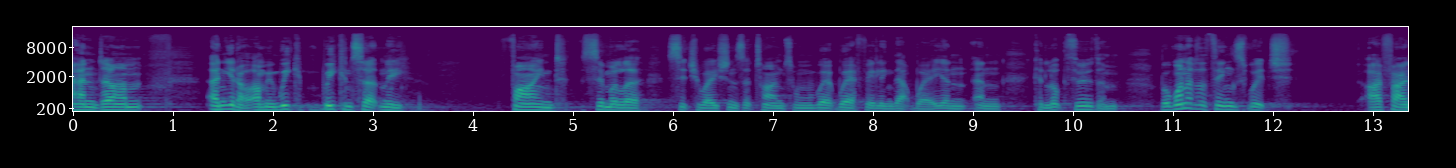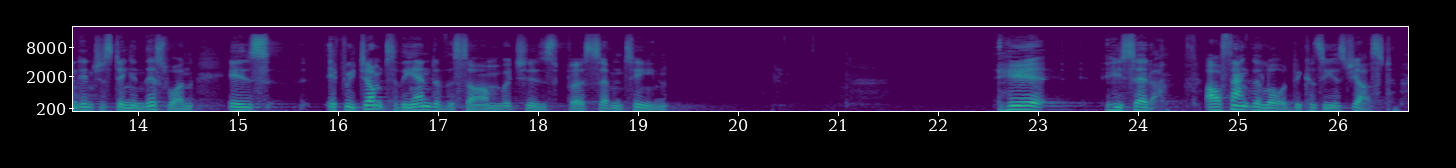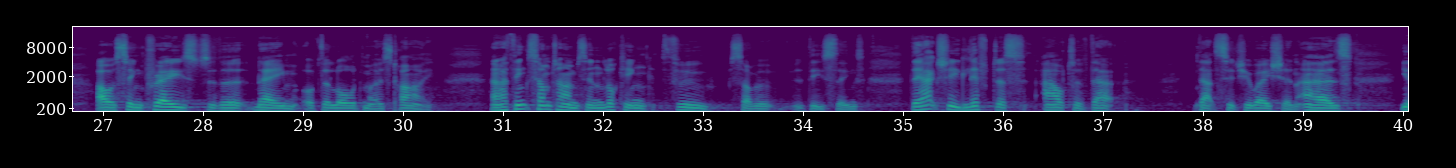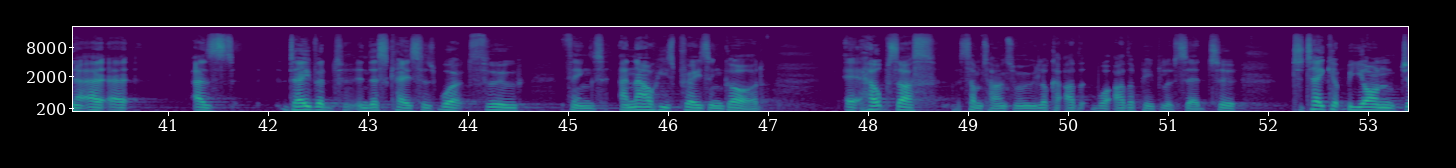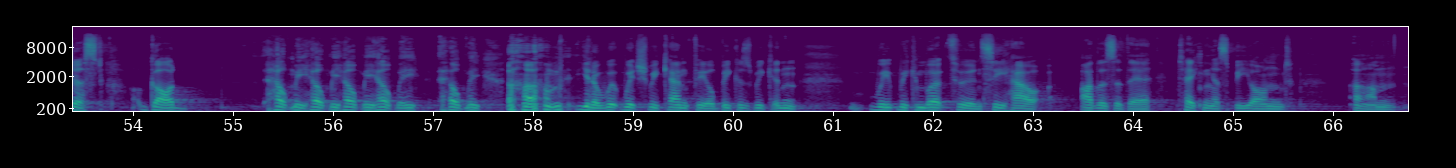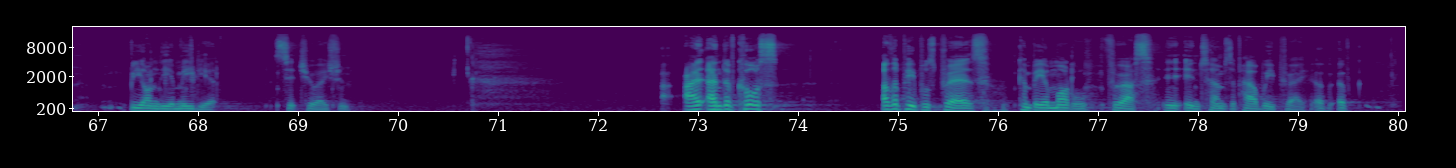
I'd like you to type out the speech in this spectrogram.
And, um, and, you know, I mean, we, we can certainly find similar situations at times when we're, we're feeling that way and, and can look through them. But one of the things which I find interesting in this one is if we jump to the end of the psalm, which is verse 17, here he said, I'll thank the Lord because he is just. I will sing praise to the name of the Lord Most High. And I think sometimes in looking through some of these things, they actually lift us out of that, that situation as, you know, as David in this case has worked through things and now he's praising God. It helps us sometimes when we look at other, what other people have said to, to take it beyond just God help me, help me, help me, help me, help me, um, you know, w- which we can feel because we can, we, we can work through and see how others are there taking us beyond, um, beyond the immediate situation. I, and of course, other people's prayers can be a model for us in, in terms of how we pray. Of, of,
